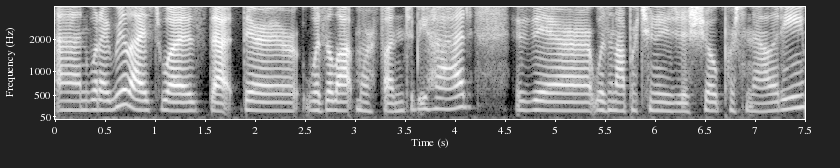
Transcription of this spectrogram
And what I realized was that there was a lot more fun to be had. There was an opportunity to show personality.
